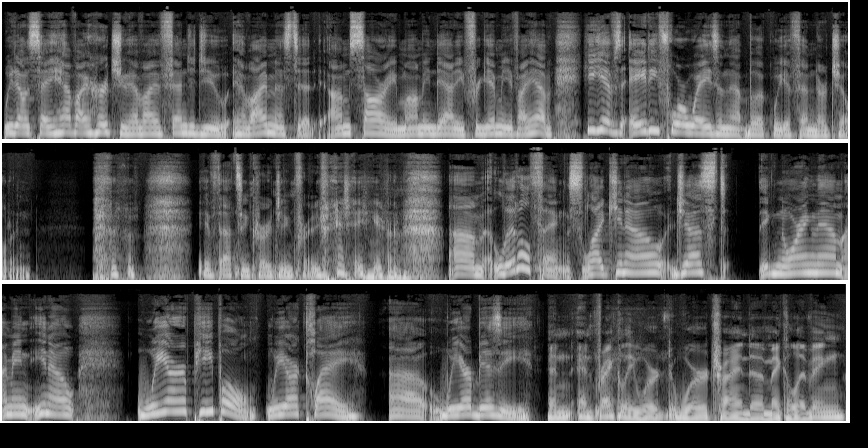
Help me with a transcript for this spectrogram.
We don't say, Have I hurt you? Have I offended you? Have I missed it? I'm sorry, mommy and daddy. Forgive me if I have. He gives 84 ways in that book we offend our children. if that's encouraging for anybody here. um, little things like, you know, just ignoring them. I mean, you know, we are people, we are clay. Uh, we are busy, and and frankly, we're we're trying to make a living.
